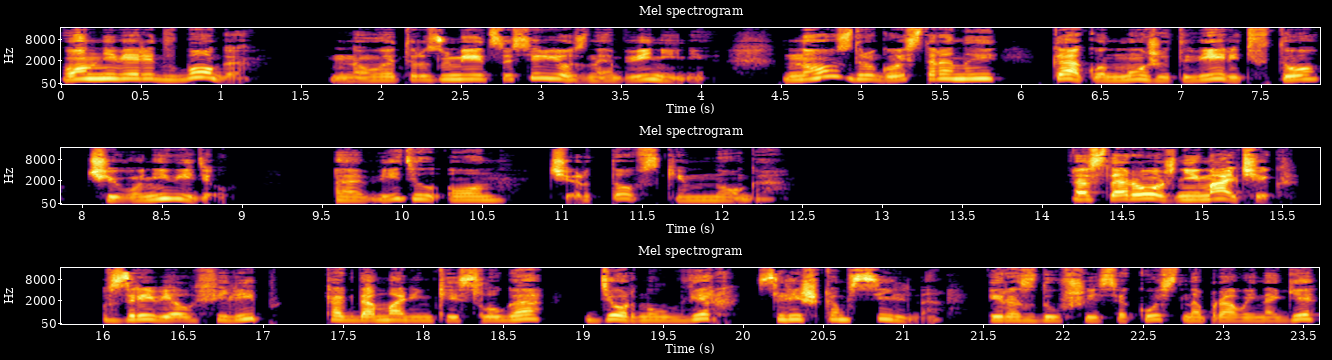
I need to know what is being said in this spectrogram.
Он не верит в Бога, ну, это, разумеется, серьезное обвинение. Но, с другой стороны, как он может верить в то, чего не видел? А видел он чертовски много. «Осторожней, мальчик!» — взревел Филипп, когда маленький слуга дернул вверх слишком сильно, и раздувшаяся кость на правой ноге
